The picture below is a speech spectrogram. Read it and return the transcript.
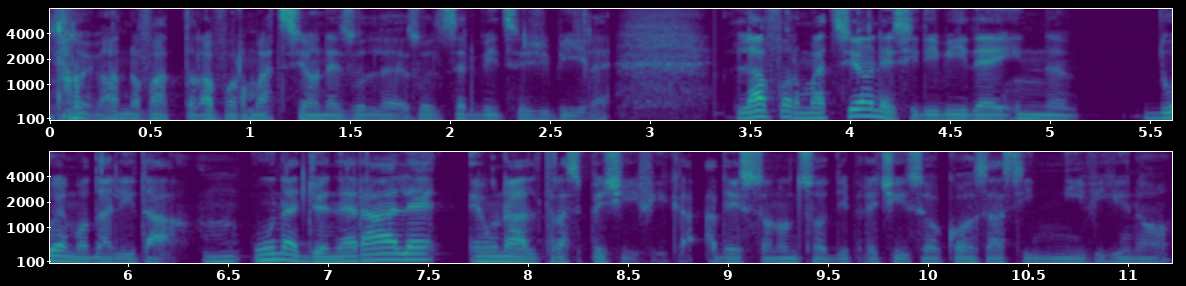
poi hanno fatto la formazione sul, sul servizio civile. La formazione si divide in due modalità, una generale e un'altra specifica. Adesso non so di preciso cosa significhino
